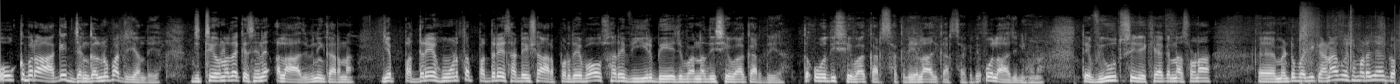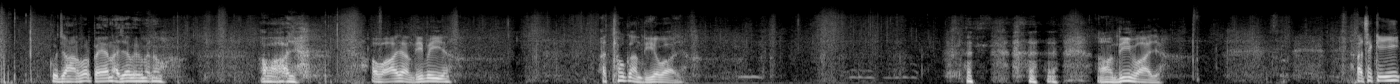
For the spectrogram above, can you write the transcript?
ਉਹ ਘਬਰਾ ਕੇ ਜੰਗਲ ਨੂੰ ਭੱਜ ਜਾਂਦੇ ਆ, ਜਿੱਥੇ ਉਹਨਾਂ ਦਾ ਕਿਸੇ ਨੇ ਇਲਾਜ ਵੀ ਨਹੀਂ ਕਰਨਾ। ਜੇ ਪੱਧਰੇ ਹੋਣ ਤਾਂ ਪੱਧਰੇ ਸਾਡੇ ਹੁਸ਼ਿਆਰਪੁਰ ਦੇ ਬਹੁਤ ਸਾਰੇ ਵੀਰ ਬੇਜਵਾਨਾਂ ਦੀ ਸੇਵਾ ਕਰਦੇ ਆ, ਤਾਂ ਉਹਦੀ ਸੇਵਾ ਕਰ ਸਕਦੇ, ਇਲਾਜ ਕਰ ਸਕਦੇ, ਉਹ ਇਲਾਜ ਨਹੀਂ ਹੋਣਾ। ਤੇ ਵਿਊ ਤੁਸੀਂ ਦੇਖਿਆ ਕਿੰਨਾ ਸੋਹਣਾ। ਅਹ ਮਿੰਟੂ ਭਾਜੀ ਕਹਿਣਾ ਕੁਛ ਮੜਾ ਜਾ ਕੋਈ ਜਾਨਵਰ ਪੈ ਨਾ ਜਾਵੇ ਮੈਨੂੰ। ਆਵਾਜ਼ ਆਵਾਜ਼ ਆਂਦੀ ਪਈ ਆ। ਇੱਥੋਂ ਕਾਂਦੀ ਆਵਾਜ਼। ਆਉਂਦੀ ਆਵਾਜ਼। ਅੱਛਾ, ਕਈ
